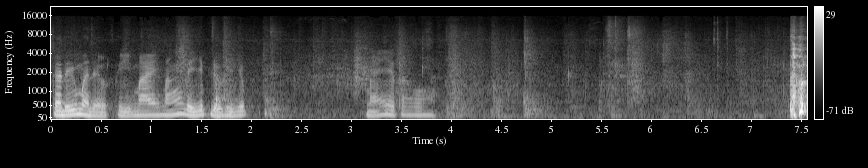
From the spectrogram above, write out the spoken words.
Coi nếu mà được thì may mắn thì giúp được thì giúp. Mẹ cho tao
